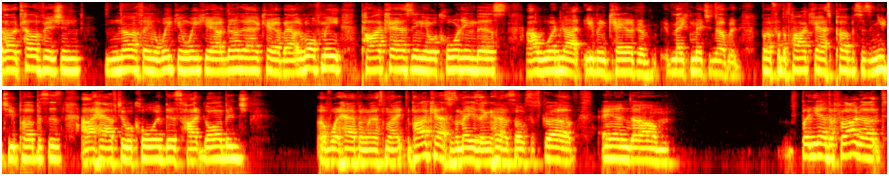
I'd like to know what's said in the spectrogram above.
uh, television. Nothing week in, week out. None of that I care about. It won't me podcasting and recording this. I would not even care to make mention of it. But for the podcast purposes and YouTube purposes, I have to record this hot garbage of what happened last night. The podcast is amazing, so subscribe. And um, but yeah, the product,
